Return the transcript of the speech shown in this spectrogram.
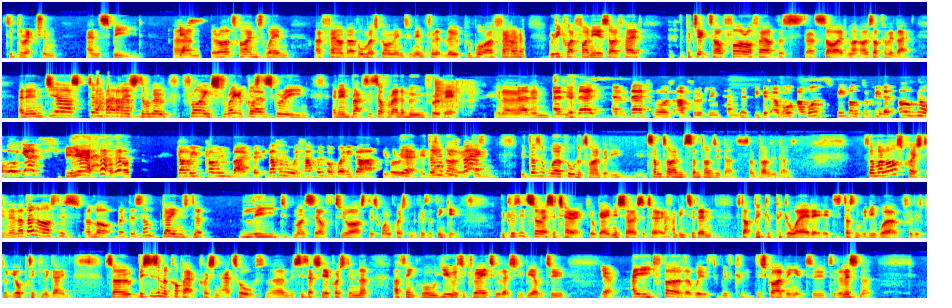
to direction and speed. Um, Yes. There are times when I've found I've almost gone into an infinite loop, and what I've found really quite funny is I've had the projectile far off out the s- that side, and like, oh, it's not coming back. And then just just about manages to go flying straight across the screen, and then wraps itself around the moon for a bit, you know. and, And, and yeah. that and that was absolutely intended because I want I want people to feel that oh no oh yes feeling Yeah. of, of coming coming back. That it doesn't always happen, but when it does, people really Yeah, it doesn't. yes, no, it doesn't. It doesn't work all the time, but it, it- sometimes, sometimes it does. Sometimes it does. So my last question, and I don't ask this a lot, but there's some games that lead myself to ask this one question because I think it because it's so esoteric, your game is so esoteric. for me to then start pick pick away at it, it just doesn't really work for this your particular game. So this isn't a cop out question at all. Um, this is actually a question that I think will you as a creator will actually be able to yeah. aid further with with describing it to to the listener.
